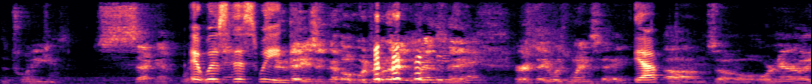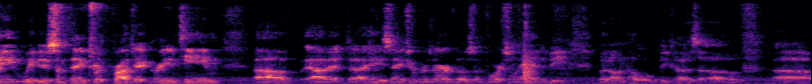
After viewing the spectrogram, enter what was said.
the twenty second. It was this week. two days ago, which would have been Wednesday. Wednesday. Earth Day was Wednesday. Yep. Um, so ordinarily we do some things with Project Green Team uh, out at uh, Hayes Nature Preserve. Those unfortunately had to be put on hold because of uh,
